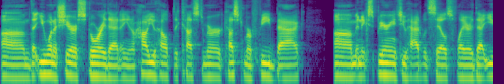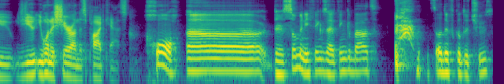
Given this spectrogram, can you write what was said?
um, that you want to share a story that you know how you helped a customer, customer feedback, um, an experience you had with Salesflare that you you you want to share on this podcast. Oh, uh, there's so many things I think about. it's so difficult to choose.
